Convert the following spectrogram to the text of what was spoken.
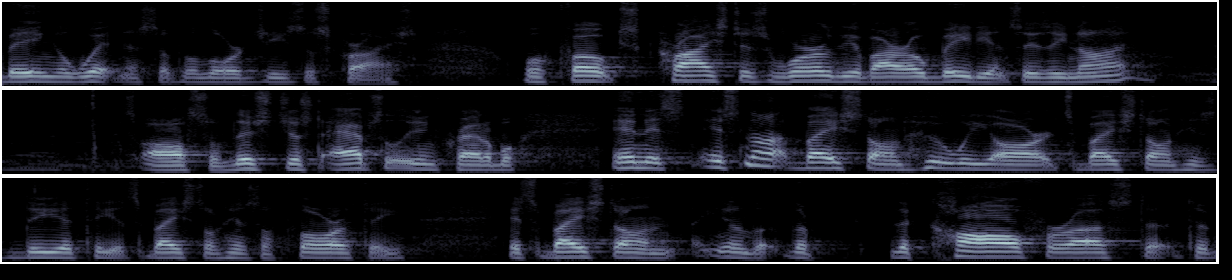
being a witness of the Lord Jesus Christ? Well, folks, Christ is worthy of our obedience, is he not? It's awesome. This is just absolutely incredible. And it's, it's not based on who we are, it's based on His deity, it's based on His authority, it's based on you know, the, the, the call for us to, to,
